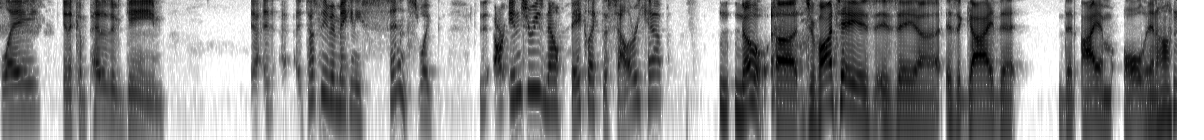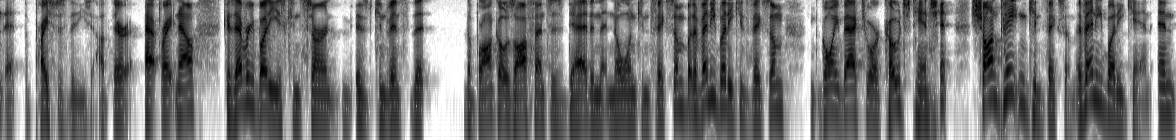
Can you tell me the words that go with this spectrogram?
play in a competitive game. It, it doesn't even make any sense. Like, are injuries now fake like the salary cap? No, uh, Javonte is is a uh, is a guy that that I am all in on at the prices that he's out there at right now because everybody is concerned is convinced that the Broncos offense is dead and that no one can fix them. But if anybody can fix them, going back to our coach tangent, Sean Payton can fix them if anybody can. And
